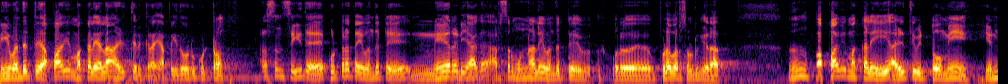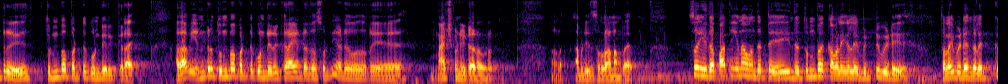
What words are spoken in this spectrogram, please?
நீ வந்துட்டு அப்பாவி மக்களையெல்லாம் அழித்திருக்கிறாய். அப்போ இது ஒரு குற்றம். அரசன் செய்த குற்றத்தை வந்துட்டு நேரடியாக அரசர் முன்னாலே வந்துட்டு ஒரு புலவர் சொல்கிறார். அப்பாவி மக்களை அழித்து விட்டோமே என்று துன்பப்பட்டு கொண்டிருக்கிறாய். அதாவது என்று துன்பப்பட்டு கொண்டிருக்கிறாய் என்றதை சொல்லி அது ஒரு மேட்ச் பண்ணிட்டார் அவர். அப்படின்னு சொல்லலாம் நம்ம. ஸோ இதை பார்த்தீங்கன்னா வந்துட்டு இந்த துன்ப கவலைகளை விட்டுவிடு தொலைவிடங்களுக்கு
